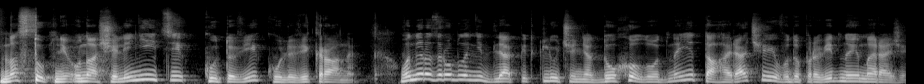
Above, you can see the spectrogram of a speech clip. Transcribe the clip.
Наступні у нашій лінійці кутові кульові крани. Вони розроблені для підключення до холодної та гарячої водопровідної мережі,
